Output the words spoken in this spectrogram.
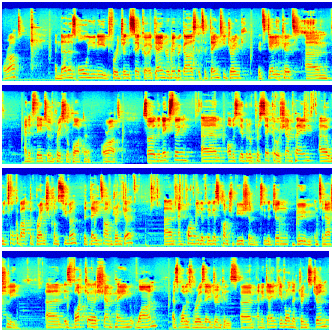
All right. And that is all you need for a gin secco. Again, remember guys, it's a dainty drink, it's delicate, um, and it's there to impress your partner. All right. So the next thing, um, obviously a bit of prosecco or champagne. Uh, we talk about the brunch consumer, the daytime drinker, um, and probably the biggest contribution to the gin boom internationally um, is vodka, champagne, wine, as well as rosé drinkers. Um, and again, everyone that drinks gin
